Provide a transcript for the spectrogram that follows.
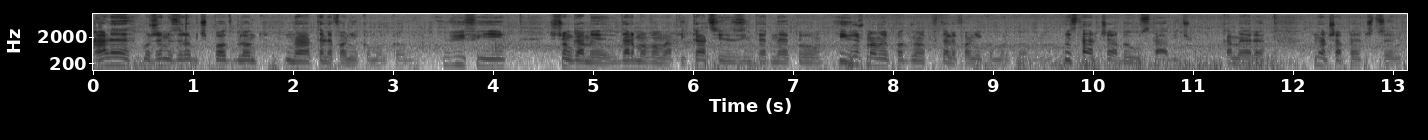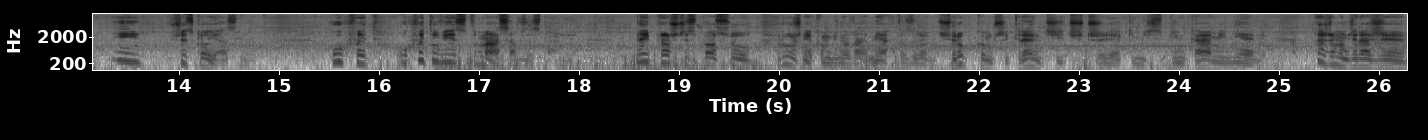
Ale możemy zrobić podgląd na telefonie komórkowym. Wi-Fi ściągamy darmową aplikację z internetu i już mamy podgląd w telefonie komórkowym. Wystarczy, aby ustawić kamerę na czapeczce i wszystko jasne. Uchwyt, uchwytów jest masa w zestawie. Najprostszy sposób, różnie kombinowałem jak to zrobić, śrubką przykręcić, czy jakimiś spinkami, nie wiem. W każdym bądź razie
